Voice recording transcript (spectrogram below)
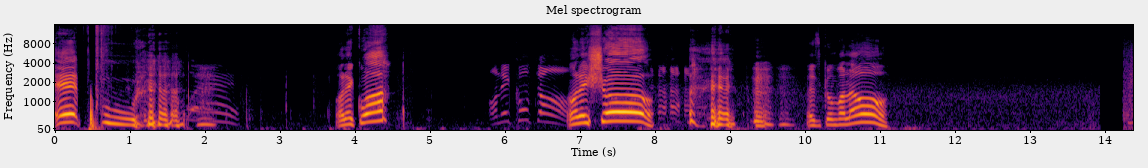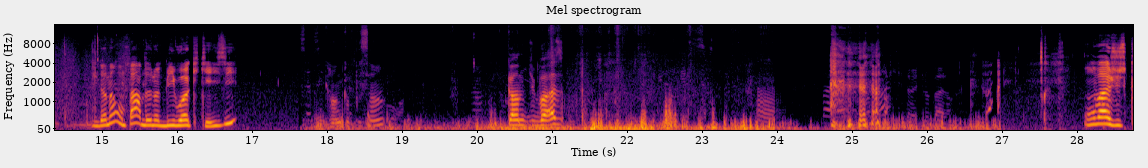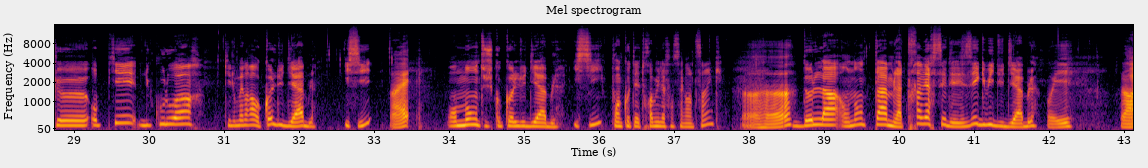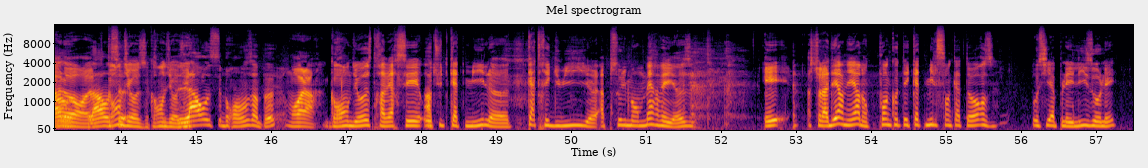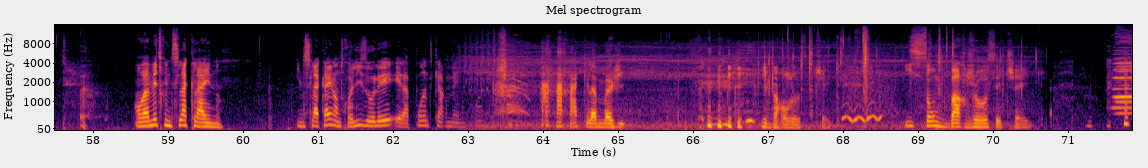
Et pou On est quoi? On est content On est chaud Est-ce qu'on va là-haut? Demain, on part de notre bivouac qui est ici. Grand que poussin. Comme du base. On va jusqu'au pied du couloir qui nous mènera au col du diable, ici. Ouais. On monte jusqu'au col du diable, ici, point côté 3955. Uh-huh. De là, on entame la traversée des aiguilles du diable. Oui. Là, Alors, euh, se- grandiose, grandiose. là, on se bronze un peu. Voilà, grandiose, traversée Ah. au-dessus de 4000, euh, quatre aiguilles euh, absolument merveilleuses. Et sur la dernière, donc point côté 4114, aussi appelé l'isolé, on va mettre une slackline. Une slackline entre l'isolé et la pointe Carmen. Que la magie. Ils barjots, c'est Jake. Ils sont barjots, c'est Jake.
